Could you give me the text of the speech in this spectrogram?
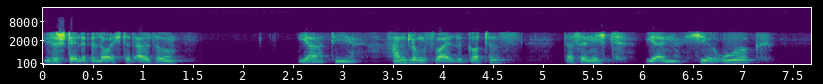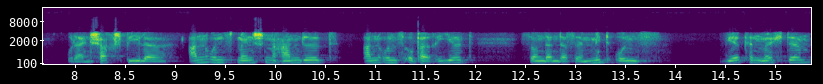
Diese Stelle beleuchtet also ja die Handlungsweise Gottes, dass er nicht wie ein Chirurg oder ein Schachspieler an uns Menschen handelt, an uns operiert, sondern dass er mit uns wirken möchte,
